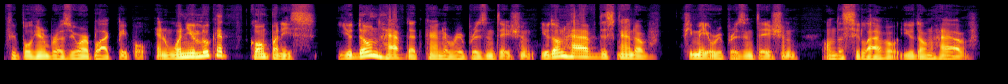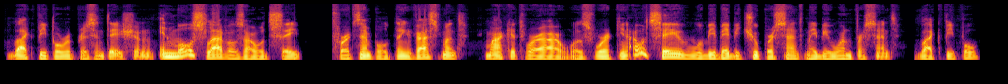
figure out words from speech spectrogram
people here in Brazil are black people. And when you look at companies, you don't have that kind of representation. You don't have this kind of female representation on the C level. You don't have black people representation in most levels, I would say. For example, the investment market where I was working, I would say would be maybe 2%, maybe 1% black people.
